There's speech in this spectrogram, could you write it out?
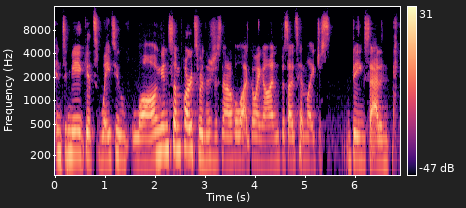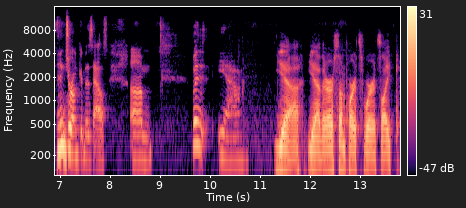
and to me it gets way too long in some parts where there's just not a whole lot going on besides him like just being sad and, and drunk in his house um, but yeah yeah yeah there are some parts where it's like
